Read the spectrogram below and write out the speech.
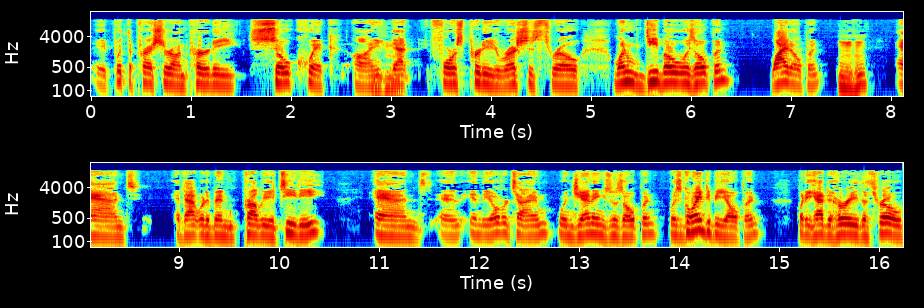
It put the pressure on Purdy so quick on that forced Purdy to rush his throw. When Deebo was open, wide open, Mhm. and that would have been probably a TD. And and in the overtime, when Jennings was open, was going to be open, but he had to hurry the throw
